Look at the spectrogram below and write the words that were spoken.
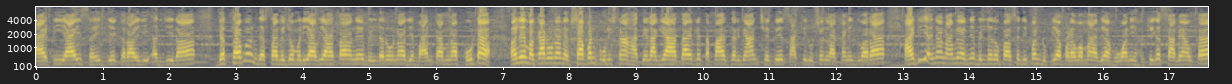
આરટીઆઈ સહિત જે કરાયેલી અરજીના જથ્થાબંધ દસ્તાવેજો મળી આવ્યા હતા અને બિલ્ડરોના જે બાંધકામના ફોટા અને મકાનોના નકશા પણ પોલીસના હાથે લાગ્યા હતા. એટલે તપાસ દરમિયાન છે તે સાકીર હુસેન લાખાણી દ્વારા આરટીઆઈના નામે અન્ય બિલ્ડરો પાસેથી પણ રૂપિયા પડાવવામાં આવ્યા હોવાની હકીકત સામે આવતા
